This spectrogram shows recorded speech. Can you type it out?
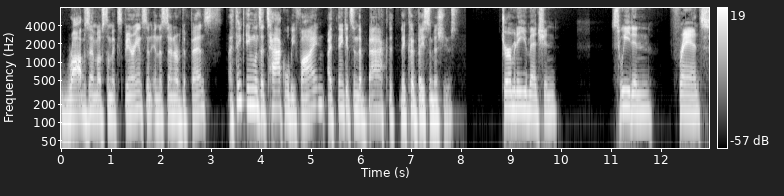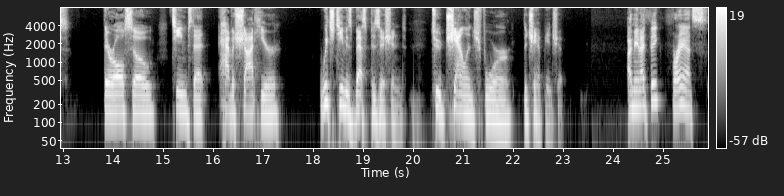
robs them of some experience in, in the center of defense. I think England's attack will be fine. I think it's in the back that they could face some issues. Germany, you mentioned, Sweden, France. There are also teams that have a shot here. Which team is best positioned to challenge for the championship? I mean, I think France,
